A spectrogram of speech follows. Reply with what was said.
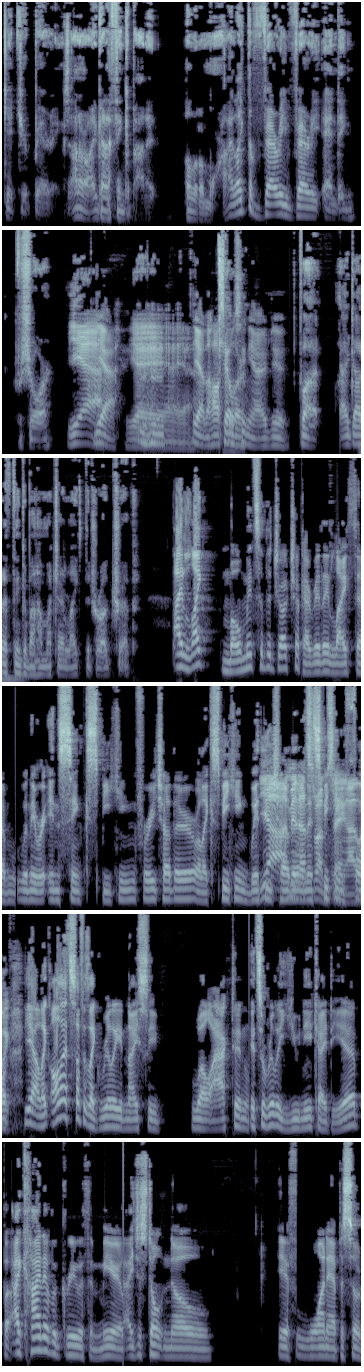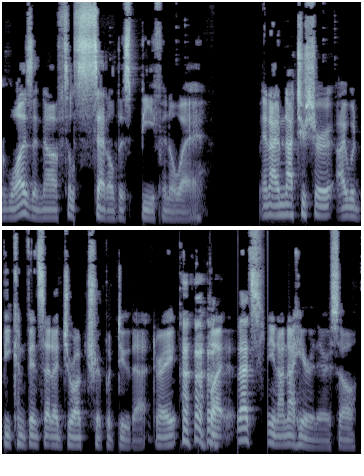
get your bearings. I don't know. I got to think about it a little more. I like the very, very ending for sure, Yeah. Yeah. Yeah. Mhm. Yeah. Yeah. yeah. yeah, the hospital Killer. scene. Yeah, I do. but I got to think about how much I like the drug trip. I like moments of the drug trip. I really like them when they were in sync speaking for each other or like speaking with Yeah, each I other mean, and then speaking. I for like- Yeah, like all that stuff is like really nicely well acted. It's a really unique idea, but I kind of agree with Amir. I just don't know if one episode was enough to settle this beef in a way. And I'm not too sure I would be convinced that a drug trip would do that, right? but that's, you know, not here or there. So,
